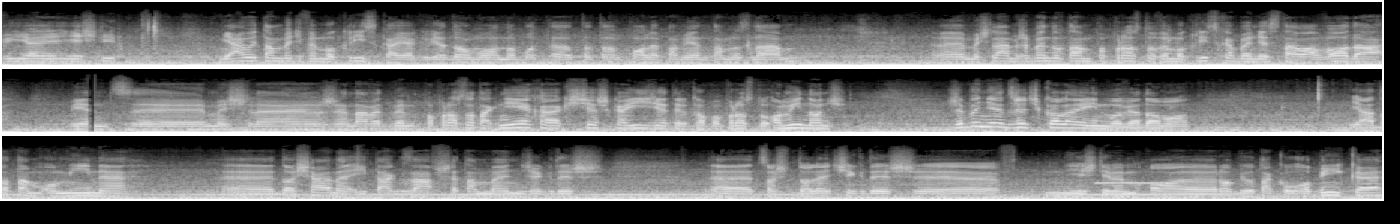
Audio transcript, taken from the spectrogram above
je, jeśli miały tam być wymokliska, jak wiadomo, no bo to, to, to pole pamiętam, znam. E, myślałem, że będą tam po prostu wymokliska, będzie stała woda, więc e, myślę, że nawet bym po prostu tak nie jechał, jak ścieżka idzie, tylko po prostu ominąć, żeby nie drzeć kolejn, bo wiadomo, ja to tam ominę, e, dosiane i tak zawsze tam będzie, gdyż e, coś doleci, gdyż e, jeśli bym robił taką obijkę,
